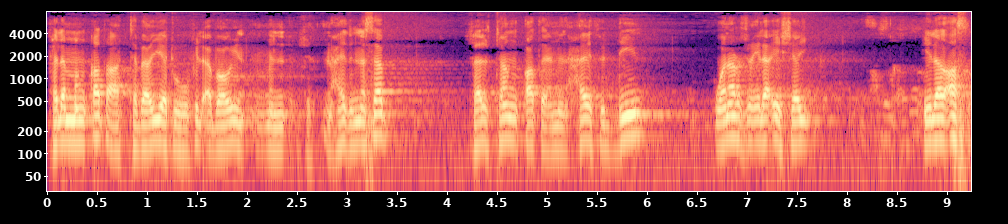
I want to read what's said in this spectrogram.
فلما انقطعت تبعيته في الأبوين من من حيث النسب فلتنقطع من حيث الدين ونرجع إلى أي شيء؟ إلى الأصل.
